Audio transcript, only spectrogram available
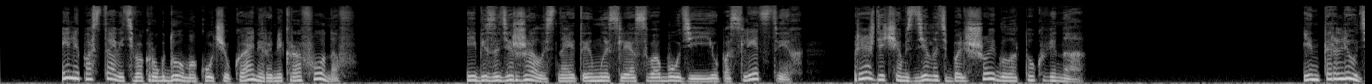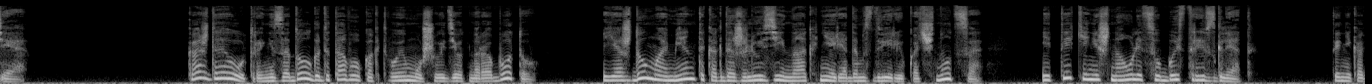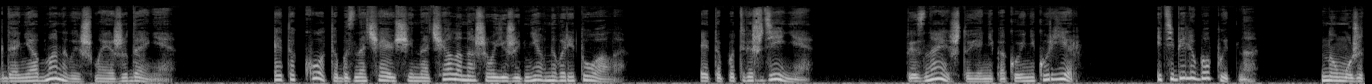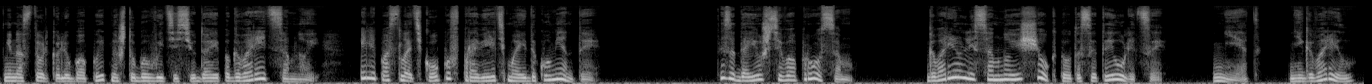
или поставить вокруг дома кучу камер и микрофонов. Иби задержалась на этой мысли о свободе и ее последствиях, прежде чем сделать большой глоток вина. Интерлюдия. Каждое утро, незадолго до того, как твой муж уйдет на работу, я жду момента, когда жалюзи на окне рядом с дверью качнутся, и ты кинешь на улицу быстрый взгляд. Ты никогда не обманываешь мои ожидания. Это код, обозначающий начало нашего ежедневного ритуала. Это подтверждение. Ты знаешь, что я никакой не курьер. И тебе любопытно. Но, может, не настолько любопытно, чтобы выйти сюда и поговорить со мной — или послать копов проверить мои документы. Ты задаешься вопросом, говорил ли со мной еще кто-то с этой улицы? Нет, не говорил.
